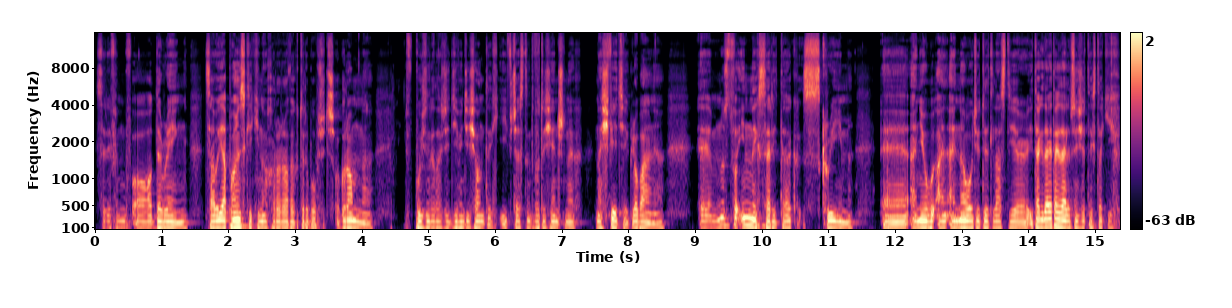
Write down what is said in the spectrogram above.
seria filmów o The Ring, całe japońskie kino horrorowe, które było przecież ogromne, w późnych latach 90. i wczesnych 2000 na świecie, globalnie. E, mnóstwo innych serii, tak? Scream, e, I, knew, I, I Know What You Did Last Year i tak dalej, i tak dalej. W sensie tych takich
